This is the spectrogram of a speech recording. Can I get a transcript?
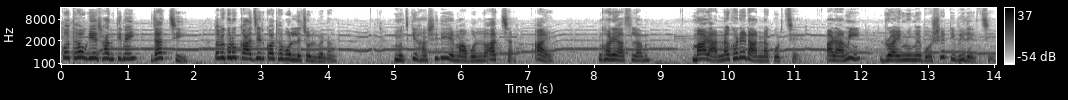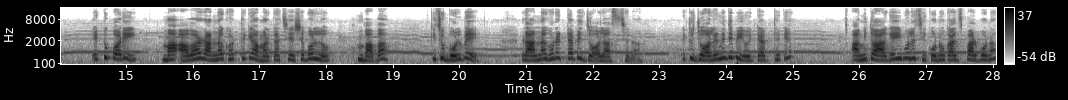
কোথাও গিয়ে শান্তি নেই। যাচ্ছি। তবে কোনো কাজের কথা বললে চলবে না। মুচকি হাসি দিয়ে মা বলল আচ্ছা আয়। ঘরে আসলাম। মা রান্নাঘরে রান্না করছে। আর আমি ড্রয়িং রুমে বসে টিভি দেখছি। একটু পরেই মা আবার রান্নাঘর থেকে আমার কাছে এসে বলল, বাবা, কিছু বলবে? রান্নাঘরের ট্যাপে জল আসছে না। একটু জল এনে দিবি ওই ট্যাপ থেকে? আমি তো আগেই বলেছি কোনো কাজ পারব না।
